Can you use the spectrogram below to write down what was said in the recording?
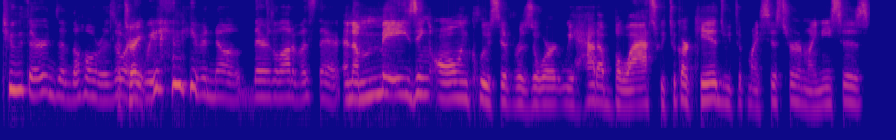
two thirds of the whole resort. right. We didn't even know there's a lot of us there. An amazing all inclusive resort. We had a blast. We took our kids, we took my sister and my nieces.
